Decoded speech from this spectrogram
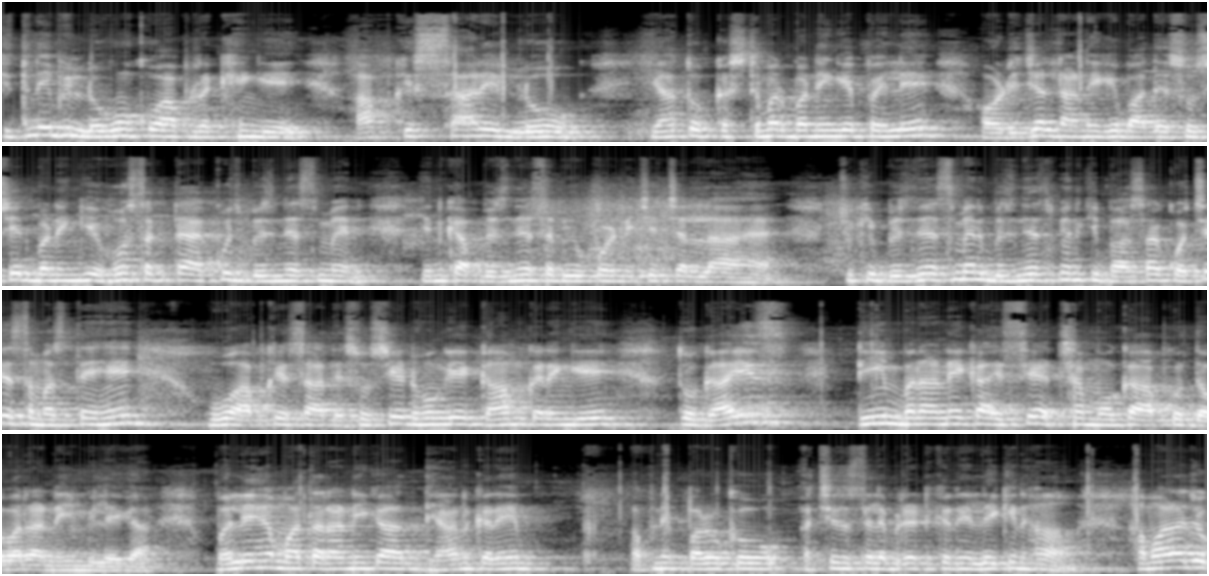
जितने भी लोगों को आप रखेंगे, आपके सारे लोग या तो कस्टमर बनेंगे पहले और रिज़ल्ट आने के बाद एसोसिएट बनेंगे। हो सकता है कुछ बिजनेसमैन जिनका बिज़नेस अभी ऊपर नीचे चल रहा है। क्योंकि बिजनेसमैन बिजनेसमैन की भाषा को अच्छे समझते हैं। वो आपके साथ एसोसिएट होंगे, काम करेंगे। तो गाइज़ टीम बनाने का इससे अच्छा मौका आपको दोबारा नहीं मिलेगा। भले हम माता रानी का ध्यान करें, अपने पर्व को अच्छे से सेलिब्रेट करें, लेकिन हाँ हमारा जो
